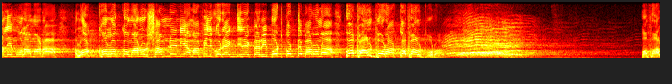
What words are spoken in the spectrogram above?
আলেমোলামারা লক্ষ লক্ষ মানুষ সামনে নিয়ে মাহফিল করে একদিন একটা রিপোর্ট করতে পারো না। কপাল পোড়া কপাল পোড়া। কপাল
